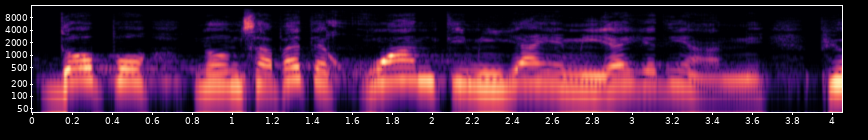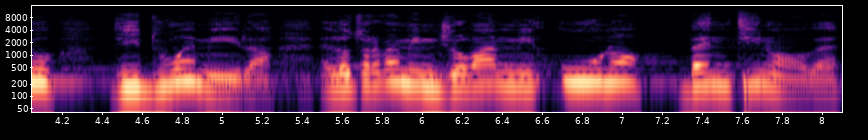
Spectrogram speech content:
dopo non sapete quanti migliaia e migliaia di anni, più di duemila, e lo troviamo in Giovanni 1, 29.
